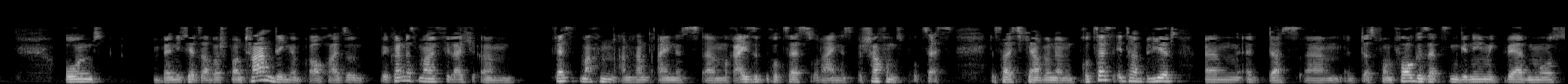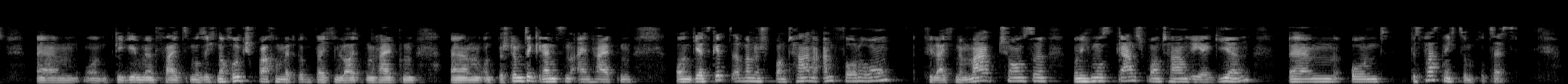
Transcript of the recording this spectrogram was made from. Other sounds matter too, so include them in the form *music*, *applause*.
Und wenn ich jetzt aber spontan Dinge brauche, also wir können das mal vielleicht ähm, festmachen anhand eines ähm, Reiseprozesses oder eines Beschaffungsprozesses. Das heißt, ich habe einen Prozess etabliert, ähm, das, ähm, das vom Vorgesetzten genehmigt werden muss ähm, und gegebenenfalls muss ich noch Rücksprache mit irgendwelchen Leuten halten ähm, und bestimmte Grenzen einhalten. Und jetzt gibt es aber eine spontane Anforderung, vielleicht eine Marktchance und ich muss ganz spontan reagieren ähm, und das passt nicht zum Prozess.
